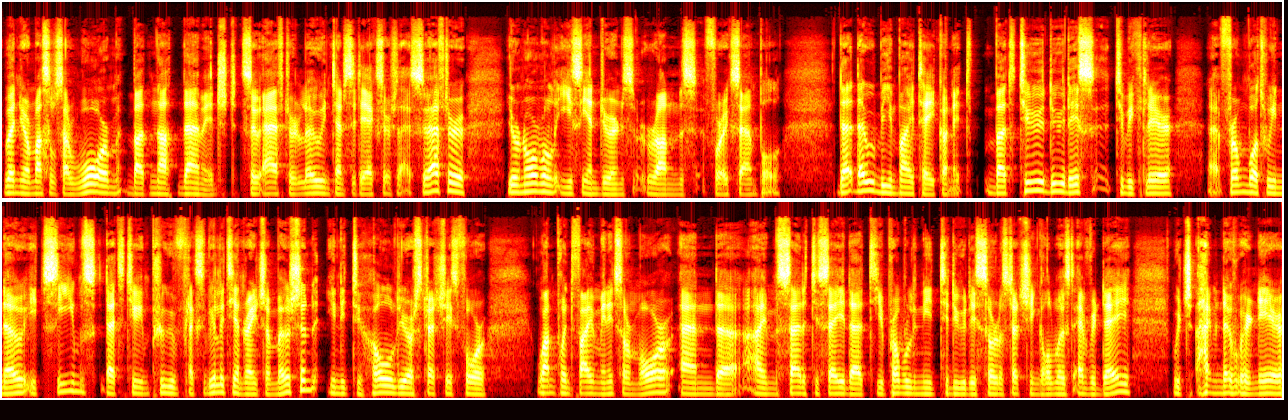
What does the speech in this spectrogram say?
when your muscles are warm but not damaged. So after low intensity exercise. So after your normal easy endurance runs, for example. That that would be my take on it. But to do this, to be clear, uh, from what we know, it seems that to improve flexibility and range of motion, you need to hold your stretches for 1.5 minutes or more. And uh, I'm sad to say that you probably need to do this sort of stretching almost every day, which I'm nowhere near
